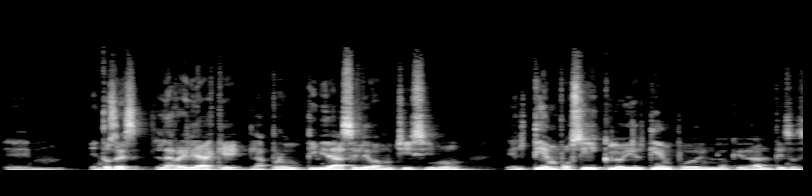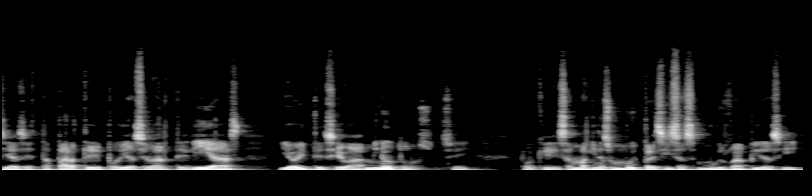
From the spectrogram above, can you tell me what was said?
Em, entonces, la realidad es que la productividad se eleva muchísimo el tiempo ciclo y el tiempo en lo que antes hacías esta parte podía llevarte días y hoy te lleva minutos, ¿sí? porque esas máquinas son muy precisas, muy rápidas y,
